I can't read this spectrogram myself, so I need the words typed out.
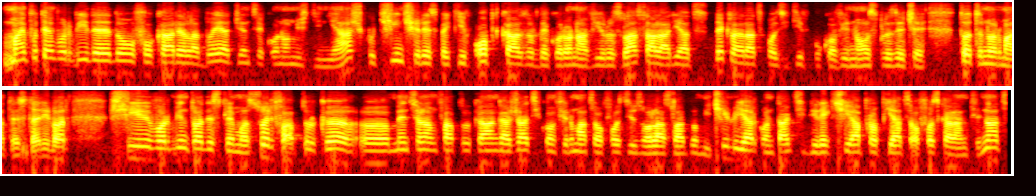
Mai putem vorbi de două focare la doi agenți economici din Iași, cu 5 respectiv 8 cazuri de coronavirus coronavirus la salariați declarați pozitiv cu COVID-19 tot în urma testărilor și vorbind tot despre măsuri, faptul că uh, menționăm faptul că angajații confirmați au fost izolați la domiciliu, iar contactii direct și apropiați au fost carantinați.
